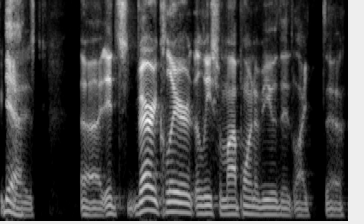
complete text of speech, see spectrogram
because yeah. uh, it's very clear, at least from my point of view, that like the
